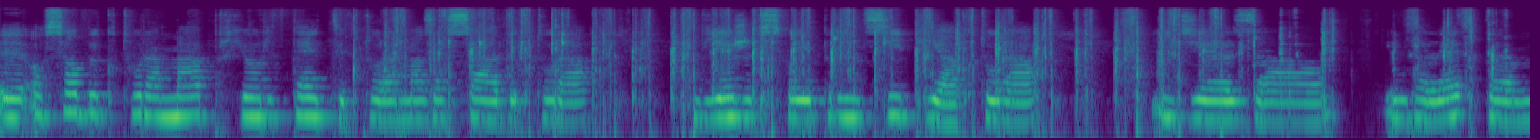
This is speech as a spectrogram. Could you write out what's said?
y, osoby, która ma priorytety, która ma zasady, która wierzy w swoje pryncypia, która idzie za intelektem,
